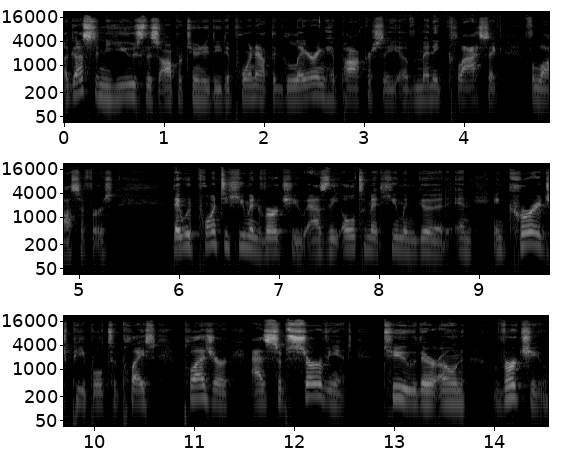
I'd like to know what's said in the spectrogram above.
Augustine used this opportunity to point out the glaring hypocrisy of many classic philosophers. They would point to human virtue as the ultimate human good and encourage people to place pleasure as subservient to their own virtue.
